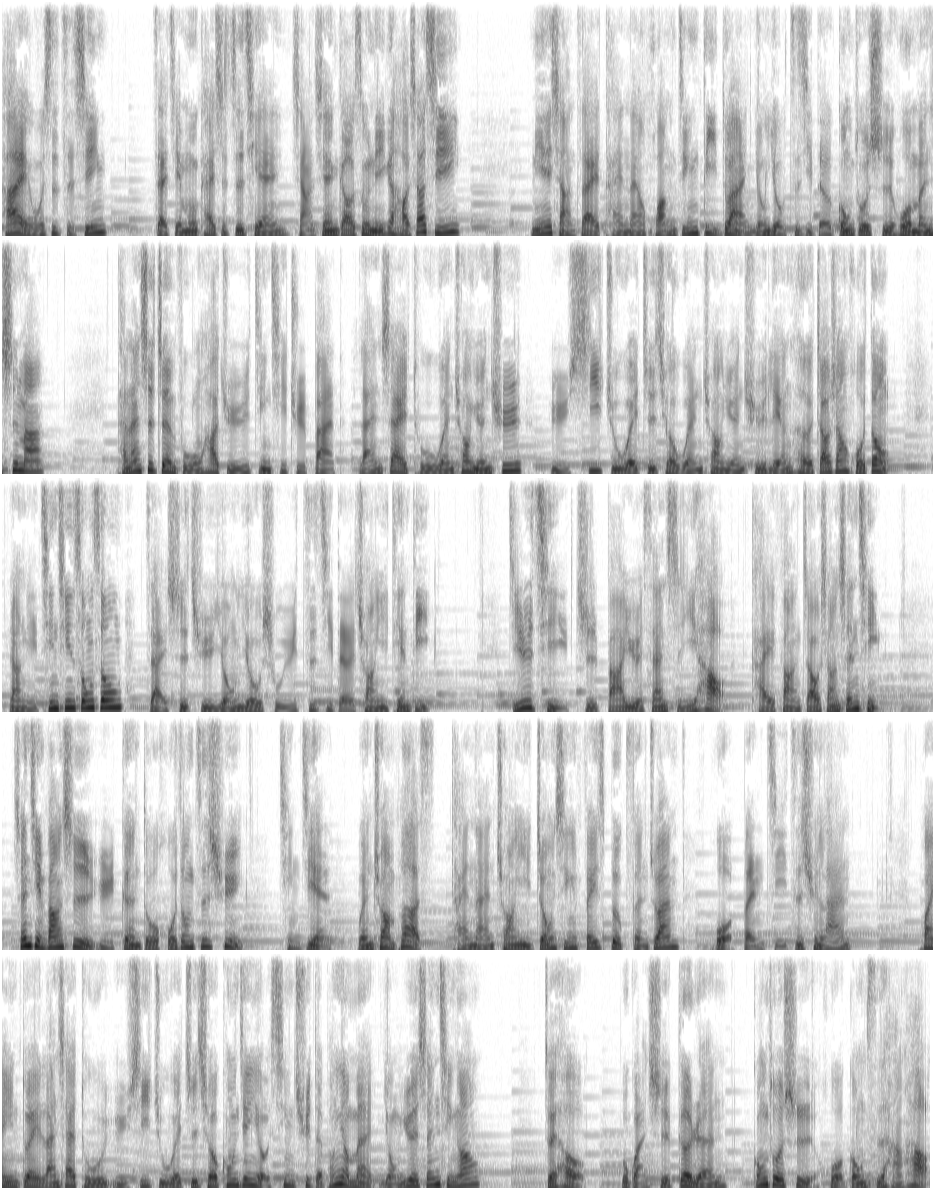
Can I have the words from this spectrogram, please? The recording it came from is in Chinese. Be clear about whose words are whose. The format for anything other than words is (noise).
Speaker 1: 嗨，我是子欣。在节目开始之前，想先告诉你一个好消息：你也想在台南黄金地段拥有自己的工作室或门市吗？台南市政府文化局近期举办蓝晒图文创园区与西竹围知秋文创园区联合招商活动，让你轻轻松松在市区拥有属于自己的创意天地。即日起至八月三十一号开放招商申请。申请方式与更多活动资讯，请见文创 Plus 台南创意中心 Facebook 粉专或本集资讯栏。欢迎对蓝晒图与西竹围知秋空间有兴趣的朋友们踊跃申请哦。最后，不管是个人、工作室或公司行号，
